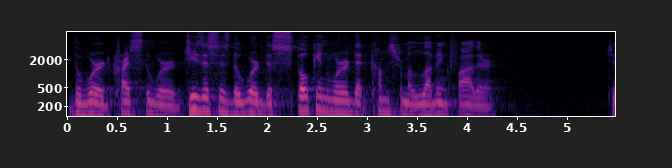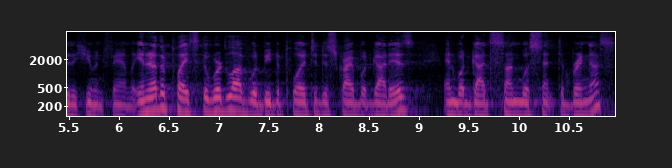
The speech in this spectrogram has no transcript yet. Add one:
The Word, Christ the Word. Jesus is the Word, the spoken word that comes from a loving Father to the human family. In another place, the word love would be deployed to describe what God is and what God's Son was sent to bring us.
